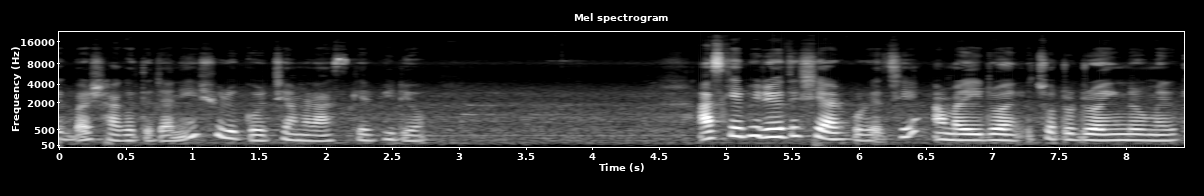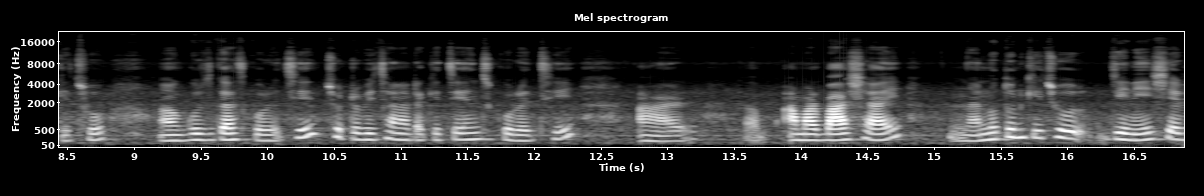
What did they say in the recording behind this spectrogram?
একবার স্বাগত জানিয়ে শুরু করছি আমার আজকের ভিডিও। আজকের ভিডিওতে শেয়ার করেছি, আমার এই ড্রয়িং, ছোট ড্রয়িং রুমের কিছু গুজগাছ করেছি, ছোট বিছানাটাকে চেঞ্জ করেছি, আর আমার বাসায় নতুন কিছু জিনিসের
